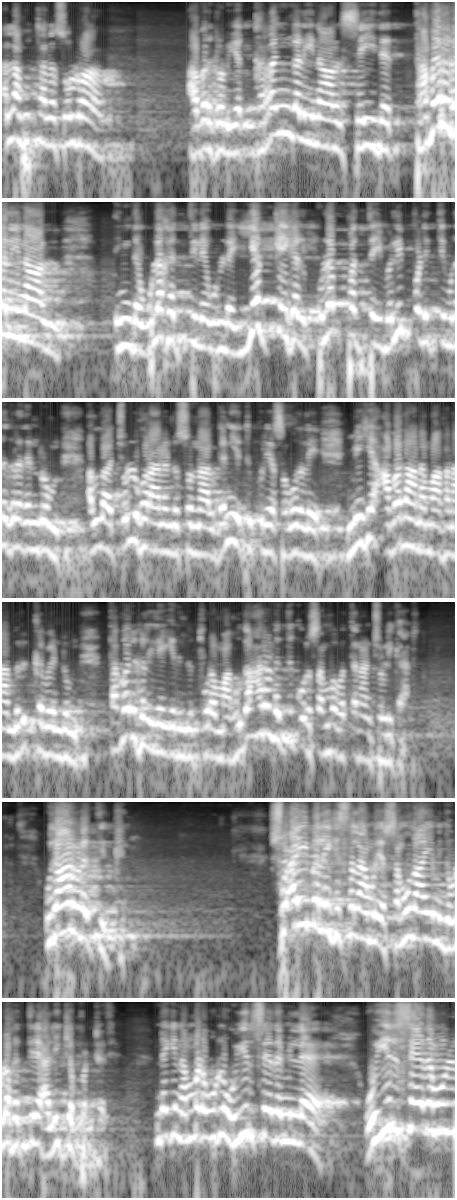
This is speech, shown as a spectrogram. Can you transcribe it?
அல்லாஹுத்தால சொல்றான் அவர்களுடைய கரங்களினால் செய்த தவறுகளினால் இந்த உலகத்திலே உள்ள இயற்கைகள் குழப்பத்தை வெளிப்படுத்தி விடுகிறது என்றும் அல்லாஹ் சொல்லுகிறான் என்று சொன்னால் கண்ணியத்துக்குரிய சகோதரே மிக அவதானமாக நாம் இருக்க வேண்டும். தவறுகளிலே இருந்து தூரமாக. உதாரணத்துக்கு ஒரு சம்பவத்தை நான் சொல்லிக்காட்டேன் உதாரணத்திற்கு ஷுஐப் அலி இஸ்லாமுடைய சமுதாயம் இந்த உலகத்திலே அழிக்கப்பட்டது. இன்றைக்கு நம்ம ஊரில் உயிர் சேதம் இல்லை. உயிர் சேதம் உள்ள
